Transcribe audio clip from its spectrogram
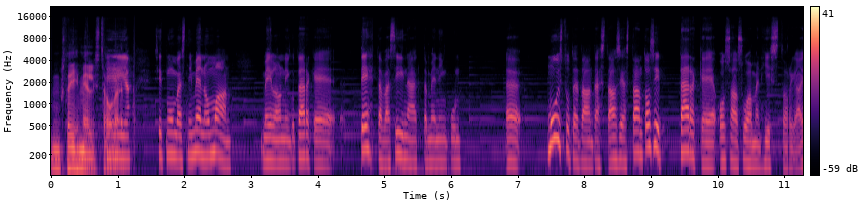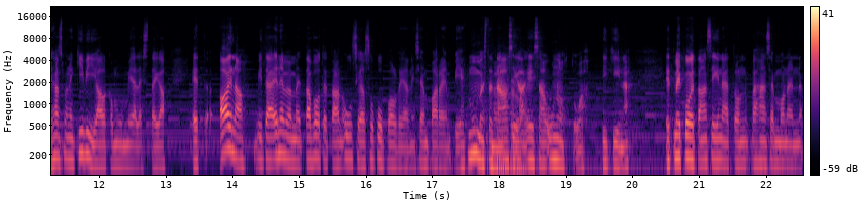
nyt ihmeellistä ei, ole. Ja sitten mun mielestä nimenomaan meillä on niin kuin tärkeä tehtävä siinä, että me niin kuin, ö, muistutetaan tästä asiasta. Tämä on tosi tärkeä osa Suomen historiaa, ihan semmoinen kivijalka mun mielestä. Ja että aina mitä enemmän me tavoitetaan uusia sukupolvia, niin sen parempi. Et mun mielestä Näin, tämä asia ei saa unohtua ikinä. Et me koetaan siinä, että on vähän semmoinen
